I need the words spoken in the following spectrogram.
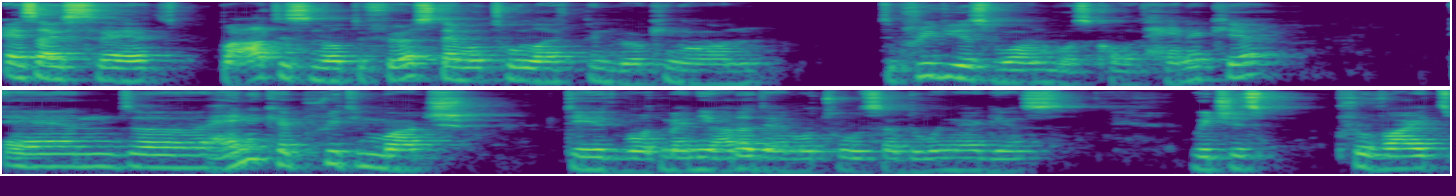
As I said, BART is not the first demo tool I've been working on. The previous one was called Hennecke. And uh, pretty much did what many other demo tools are doing, I guess, which is provide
